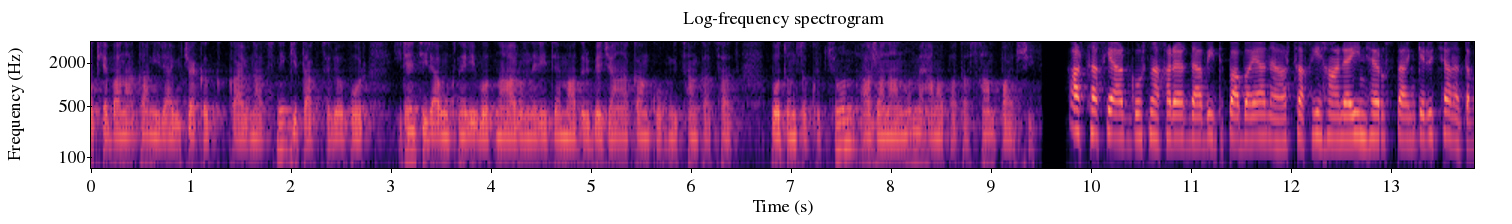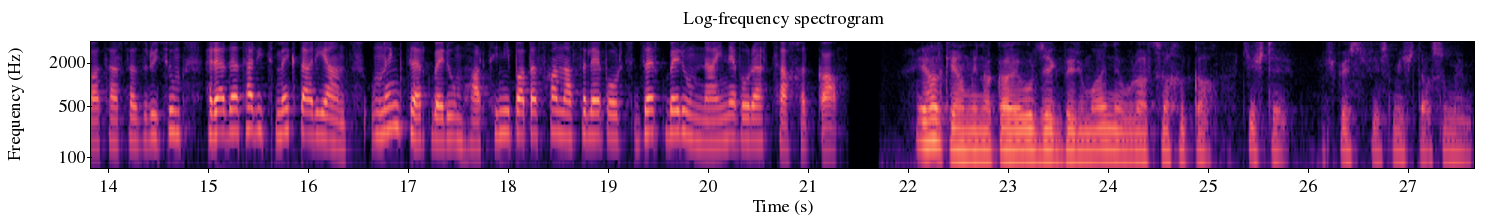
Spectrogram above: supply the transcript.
հոգեբանական իրավիճակը կկայունացնի, գիտակցելով, որ իրենց իրավունքների ոտնահարումների դեմ ադրբեջանական կողմից ցանկացած ոտնձգություն արժանանում է համապատասխան պատժի։ Արցախի արտգործնախարար Դավիթ Բաբայանը Արցախի հանրային հերոստանգերությանը տված հարցազրույցում հրադադարից 1 տարի անց ունենք ձեռքբերում հարցին ի պատասխան ասել է, որ ձեռքբերումն այն է, որ Արցախը կա։ Իհարկե ամենակարևոր ձեռքբերումը այն է, որ Արցախը կա։ Ճիշտ է, ինչպես ես միշտ ասում եմ,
